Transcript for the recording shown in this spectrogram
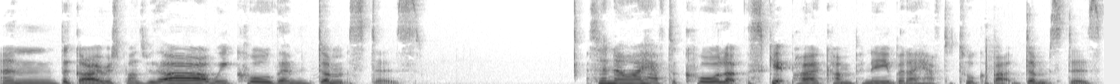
And the guy responds with, ah, oh, we call them dumpsters. So now I have to call up the skip hire company, but I have to talk about dumpsters.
